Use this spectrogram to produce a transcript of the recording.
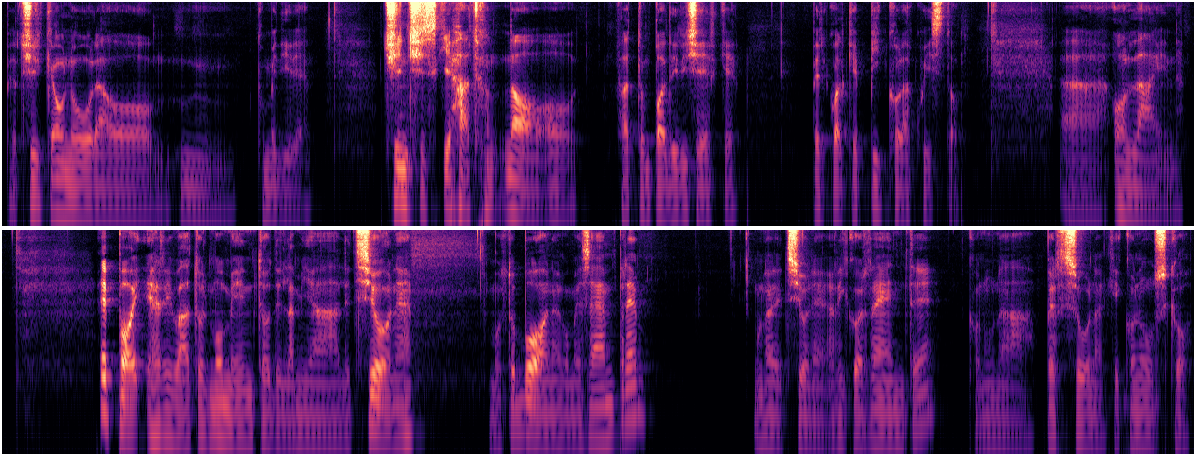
per circa un'ora ho, mm, come dire, cincischiato, no, ho fatto un po' di ricerche per qualche piccolo acquisto uh, online. E poi è arrivato il momento della mia lezione, molto buona come sempre, una lezione ricorrente con una persona che conosco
